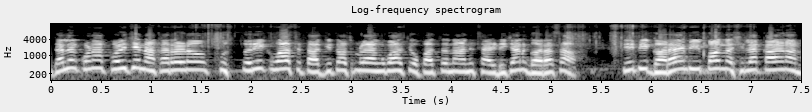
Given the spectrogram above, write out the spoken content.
जाल्यार कोणाक कळचें ना कारण कुस्तरीक वास येता जितोच म्हळ्यार हांगा वास येवपाचो ना आनी सायडीच्यान घर आसा ती बी घरांय बी बंद आशिल्ल्या कारणान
